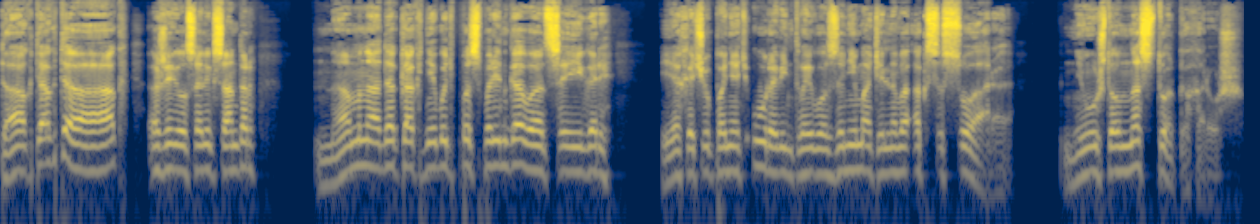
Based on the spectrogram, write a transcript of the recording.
Так, так, так, — оживился Александр. — Нам надо как-нибудь поспоринговаться, Игорь. Я хочу понять уровень твоего занимательного аксессуара. Неужто он настолько хорош?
